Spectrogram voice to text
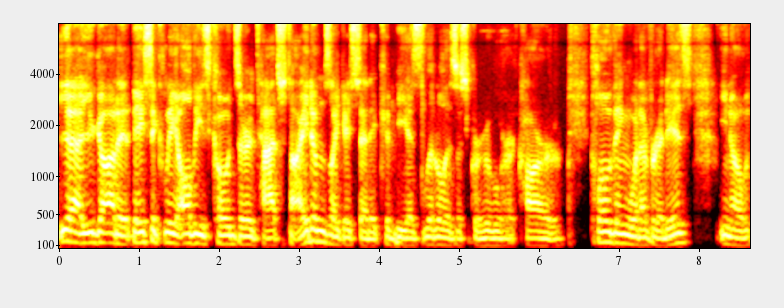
yeah, you got it. Basically, all these codes are attached to items. Like I said, it could be as little as a screw or a car, or clothing, whatever it is. You know,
